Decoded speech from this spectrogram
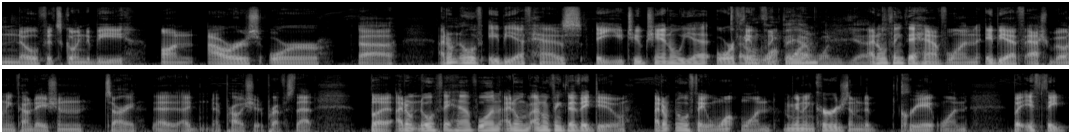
know if it's going to be on ours or uh, I don't know if ABF has a YouTube channel yet or if I they want they one. have one. I don't think they have one. ABF Ashby Bow Hunting Foundation. Sorry, uh, I, I probably should have prefaced that, but I don't know if they have one. I don't. I don't think that they do. I don't know if they want one. I'm going to encourage them to create one, but if they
